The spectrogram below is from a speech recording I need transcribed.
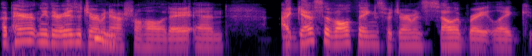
apparently there is a German Hmm. national holiday, and I guess of all things for Germans to celebrate, like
